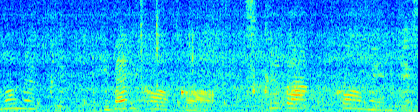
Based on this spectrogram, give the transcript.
まもなく左方向つくば方面です。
